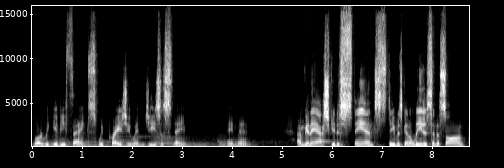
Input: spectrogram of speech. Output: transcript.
Lord, we give you thanks. We praise you in Jesus' name. Amen. I'm going to ask you to stand. Steve is going to lead us in a song.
